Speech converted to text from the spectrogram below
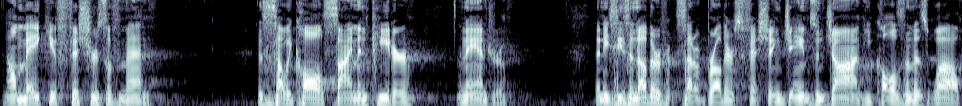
and I'll make you fishers of men. This is how he calls Simon Peter and Andrew. Then he sees another set of brothers fishing, James and John. He calls them as well.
